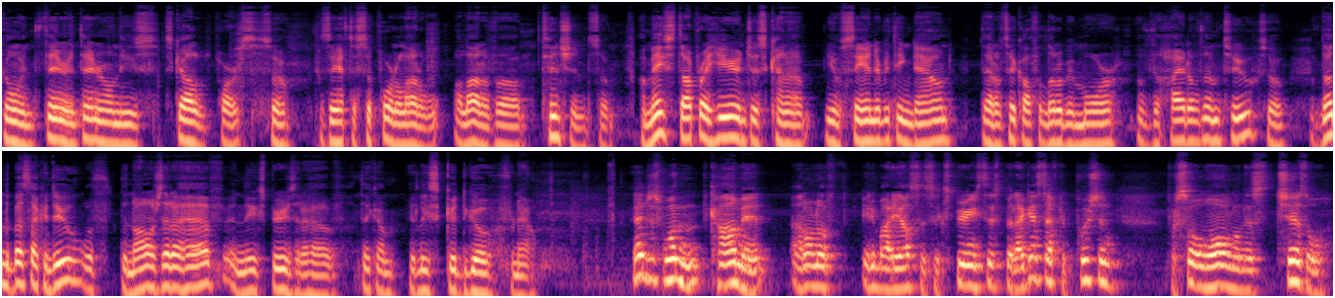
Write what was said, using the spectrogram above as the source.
going thinner and thinner on these scallop parts. So, because they have to support a lot of a lot of uh, tension. So I may stop right here and just kind of you know sand everything down. That'll take off a little bit more of the height of them too. So I've done the best I can do with the knowledge that I have and the experience that I have. I think I'm at least good to go for now. And just one comment. I don't know if anybody else has experienced this, but I guess after pushing for so long on this chisel,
